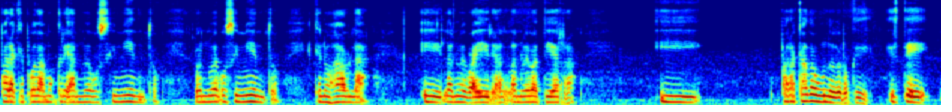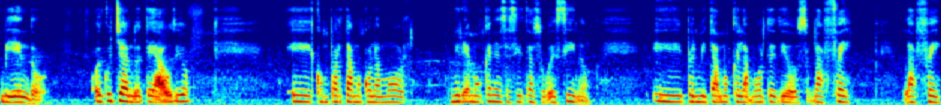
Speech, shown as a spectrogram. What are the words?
para que podamos crear nuevos cimientos, los nuevos cimientos que nos habla eh, la nueva era, la nueva tierra. Y para cada uno de los que esté viendo o escuchando este audio, eh, compartamos con amor, miremos qué necesita su vecino y permitamos que el amor de Dios, la fe, la fe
